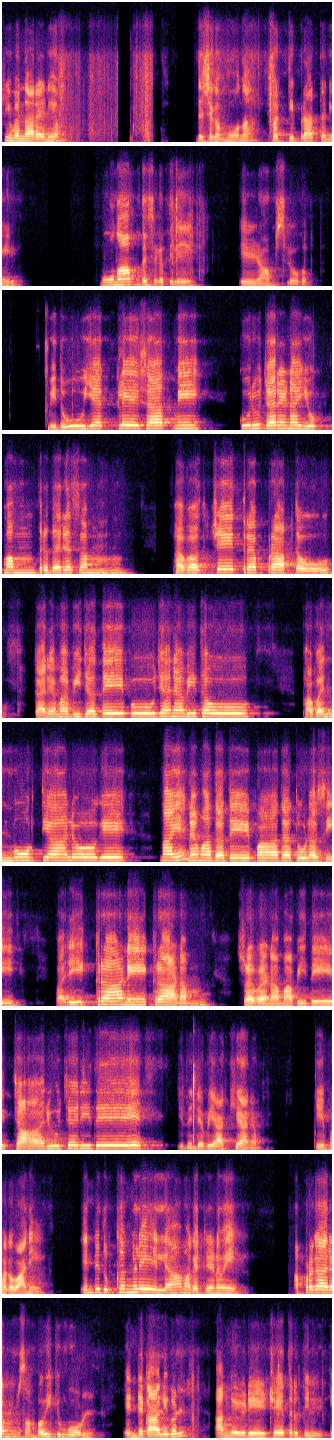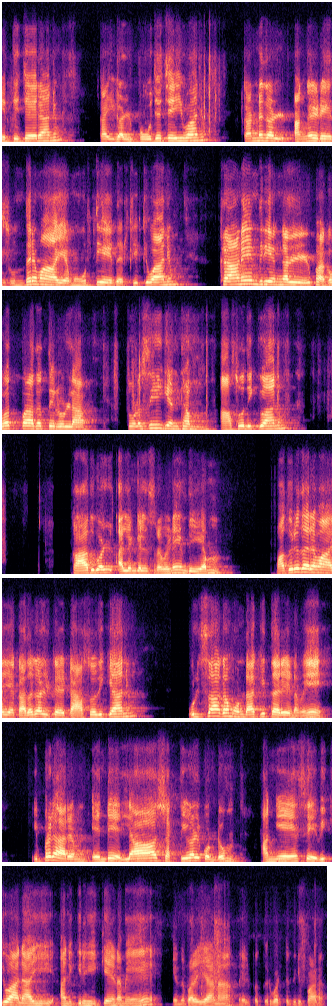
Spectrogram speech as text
ശ്രീമന്നാരായണീയം. ദശകം മൂന്ന് ഭക്തി പ്രാർത്ഥനയിൽ മൂന്നാം ദശകത്തിലെ ഏഴാം ശ്ലോകം. വിദൂയ ക്ലേശാത്മേ കുരുചരണയുഗ്മം ധൃതരസം. ഭവക്ഷേത്രപ്രാപ്തൗ കരമഭിജത്തെ പൂജനവിധൗ. ഭവന്മൂർത്തിയാലോകേ പാദ തുളസി പരിക്രാണേ ക്രാണം ശ്രവണമഭിതേ ചാരുചരിതേ. ഇതിന്റെ വ്യാഖ്യാനം. ഹേ ഭഗവാനെ എന്റെ ദുഃഖങ്ങളെ എല്ലാം അകറ്റണമേ. അപ്രകാരം സംഭവിക്കുമ്പോൾ എന്റെ കാലുകൾ അങ്ങയുടെ ക്ഷേത്രത്തിൽ എത്തിച്ചേരാനും കൈകൾ പൂജ ചെയ്യുവാനും കണ്ണുകൾ അങ്ങയുടെ സുന്ദരമായ മൂർത്തിയെ ദർശിക്കുവാനും ഘ്രാണേന്ദ്രിയങ്ങൾ ഭഗവത് പാദത്തിലുള്ള തുളസീഗന്ധം ആസ്വദിക്കുവാനും കാതുകൾ അല്ലെങ്കിൽ ശ്രവണേന്ദ്രിയം മധുരതരമായ കഥകൾ കേട്ട് ആസ്വദിക്കാനും ഉത്സാഹം ഉണ്ടാക്കി തരണമേ. ഇപ്രകാരം എന്റെ എല്ലാ ശക്തികൾ കൊണ്ടും അങ്ങയെ സേവിക്കുവാനായി അനുഗ്രഹിക്കണമേ. എന്ന് പറയാണ് മേൽപ്പത്തൂർ ഭട്ടതിരിപ്പാട്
